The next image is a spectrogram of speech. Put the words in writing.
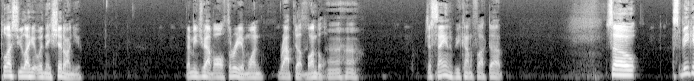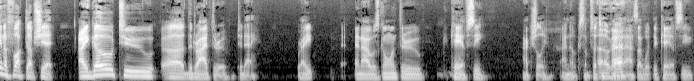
Plus, you like it when they shit on you. That means you have all three in one wrapped up bundle. Uh huh. Just saying, it'd be kind of fucked up. So, speaking of fucked up shit, I go to uh, the drive-through today, right? And I was going through KFC. Actually, I know because I'm such a Okay. badass. I went through KFC,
